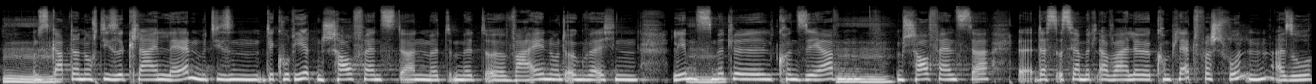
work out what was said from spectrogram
Mhm. Und es gab dann noch diese kleinen Läden mit diesen dekorierten Schaufenstern mit, mit äh, Wein und irgendwelchen Lebensmitteln, Konserven mhm. im Schaufenster. Äh, das ist ja mittlerweile komplett verschwunden. Also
